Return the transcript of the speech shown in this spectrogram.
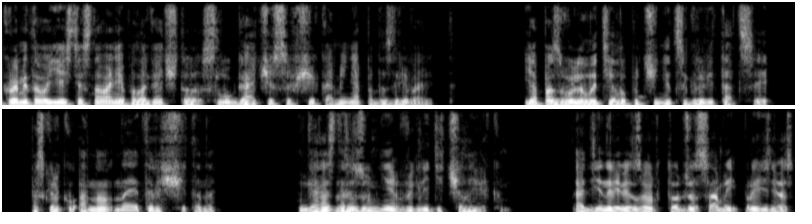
Кроме того, есть основания полагать, что слуга часовщика меня подозревает. Я позволила телу подчиниться гравитации, поскольку оно на это рассчитано. Гораздо разумнее выглядеть человеком. Один ревизор, тот же самый, произнес,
